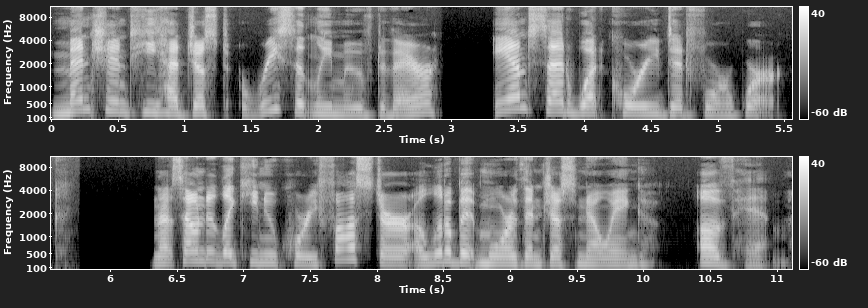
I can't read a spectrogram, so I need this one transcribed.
mentioned he had just recently moved there, and said what Corey did for work. And that sounded like he knew Corey Foster a little bit more than just knowing of him.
